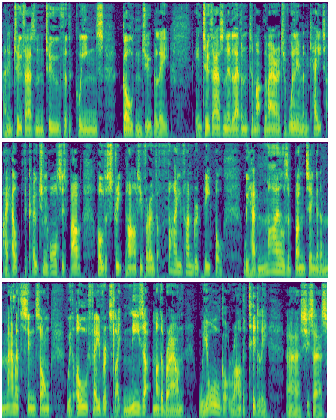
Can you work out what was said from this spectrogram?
and in 2002 for the Queen's Golden Jubilee. In 2011, to mark the marriage of William and Kate, I helped the Coach and Horses pub hold a street party for over 500 people. We had miles of bunting and a mammoth sing song with old favourites like Knees Up Mother Brown. We all got rather tiddly, uh, she says.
